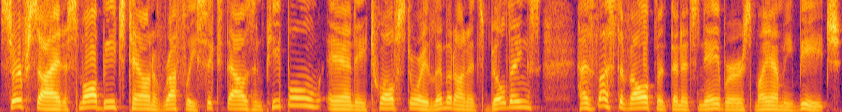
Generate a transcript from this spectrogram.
Surfside, a small beach town of roughly 6,000 people and a 12 story limit on its buildings, has less development than its neighbors, Miami Beach,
